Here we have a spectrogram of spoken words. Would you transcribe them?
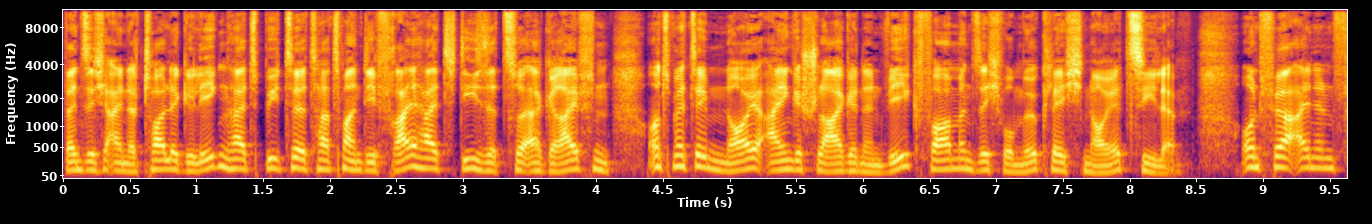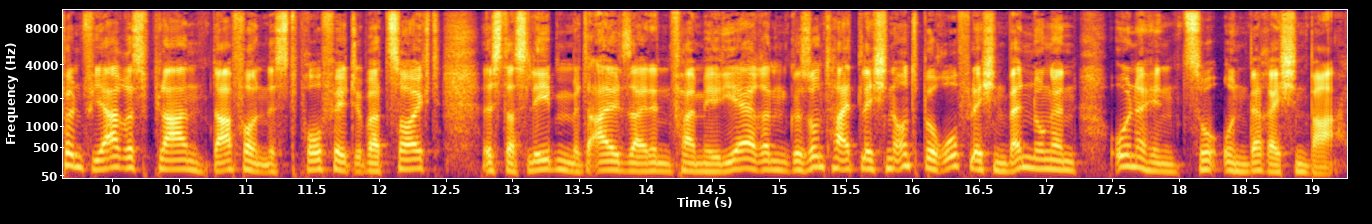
Wenn sich eine tolle Gelegenheit bietet, hat man die Freiheit, diese zu ergreifen, und mit dem neu eingeschlagenen Weg formen sich womöglich neue Ziele. Und für einen Fünfjahresplan, davon ist Prophet überzeugt, ist das Leben mit all seinen familiären, gesundheitlichen und beruflichen Wendungen ohnehin zu unberechenbar.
